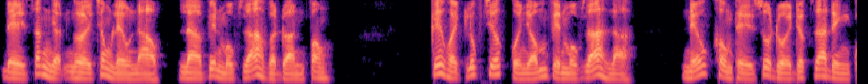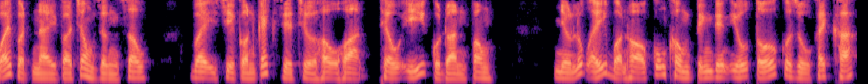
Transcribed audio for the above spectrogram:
để xác nhận người trong lều nào là viên mục giã và đoàn phong. Kế hoạch lúc trước của nhóm viên mục giã là nếu không thể xua đuổi được gia đình quái vật này vào trong rừng sâu, vậy chỉ còn cách diệt trừ hậu hoạn theo ý của đoàn phong. Nhưng lúc ấy bọn họ cũng không tính đến yếu tố của du khách khác.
